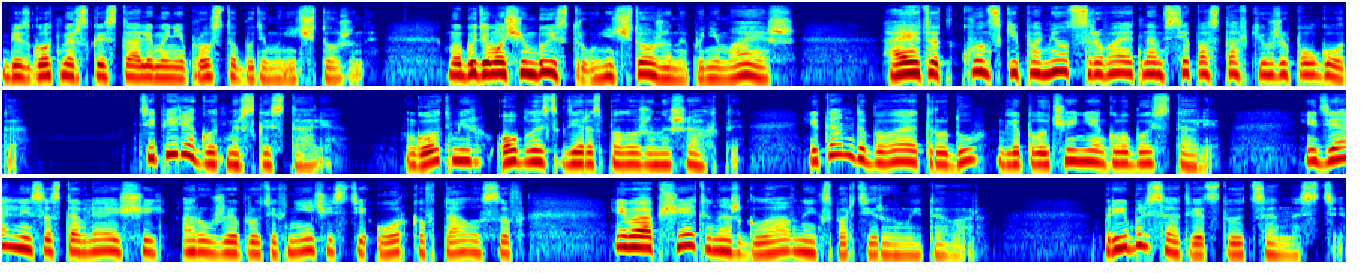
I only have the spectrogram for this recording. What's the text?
«Без готмерской стали мы не просто будем уничтожены. Мы будем очень быстро уничтожены, понимаешь? А этот конский помет срывает нам все поставки уже полгода. Теперь о Готмирской стали. Готмир — область, где расположены шахты, и там добывают руду для получения голубой стали, идеальной составляющей оружия против нечисти, орков, талосов, и вообще это наш главный экспортируемый товар. Прибыль соответствует ценности.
